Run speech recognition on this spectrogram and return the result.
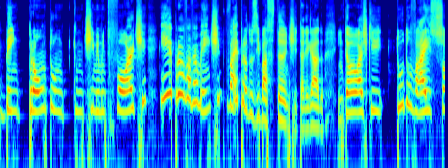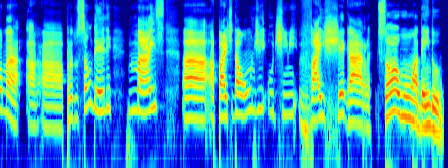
bem pronto, um, um, time muito forte e provavelmente vai produzir bastante, tá ligado? Então eu acho que tudo vai somar a, a produção dele mais a, a parte da onde o time vai chegar. Só um adendo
